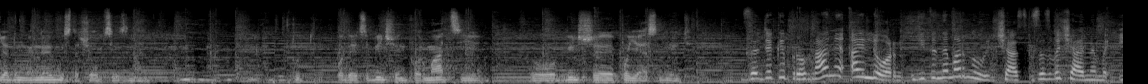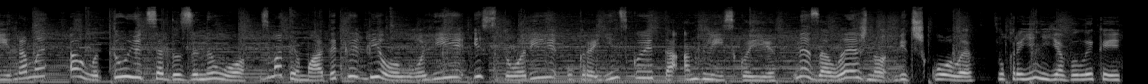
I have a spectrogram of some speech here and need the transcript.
я думаю, не вистачило б цих знань. Тут подається більше інформації, більше пояснюють. Завдяки програмі iLearn діти не марнують час за звичайними іграми, а готуються до ЗНО з математики, біології, історії, української та англійської, незалежно від школи. В Україні є великий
